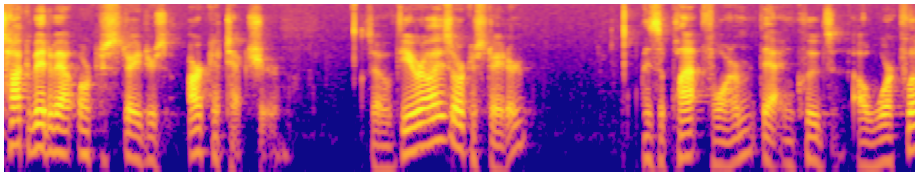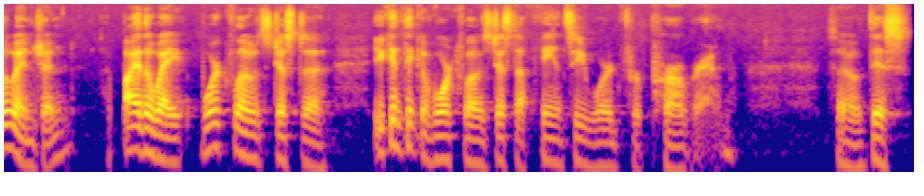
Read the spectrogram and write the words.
talk a bit about Orchestrator's architecture. So vRealize Orchestrator is a platform that includes a workflow engine. By the way, workflow is just a, you can think of workflow as just a fancy word for program. So this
